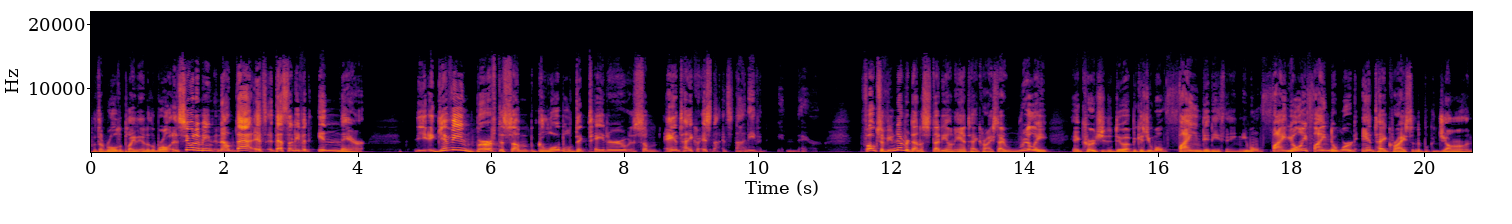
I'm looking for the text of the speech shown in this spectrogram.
with a role to play the end of the world. And see what I mean? Now that it's that's not even in there giving birth to some global dictator, some antichrist, it's not, it's not even in there. Folks, if you've never done a study on antichrist, I really encourage you to do it because you won't find anything. You won't find, you only find the word antichrist in the book of John.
